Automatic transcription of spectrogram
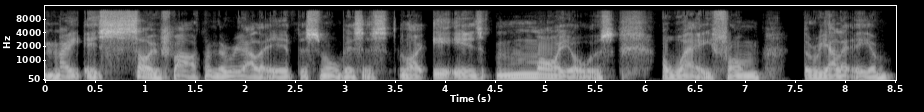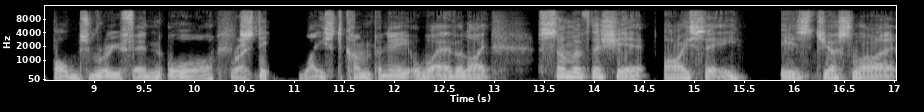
mate, it's so far from the reality of the small business. Like it is miles away from the reality of Bob's roofing or right. Steve waste company or whatever. Like some of the shit I see is just like,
